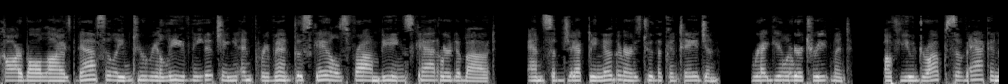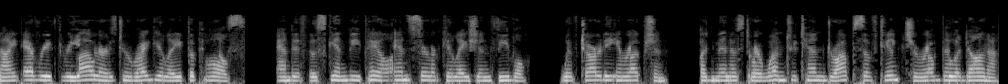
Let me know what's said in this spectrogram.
carbolized vaseline to relieve the itching and prevent the scales from being scattered about, and subjecting others to the contagion. Regular treatment. A few drops of aconite every three hours to regulate the pulse. And if the skin be pale and circulation feeble, with tardy eruption, administer 1 to 10 drops of tincture of belladonna,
